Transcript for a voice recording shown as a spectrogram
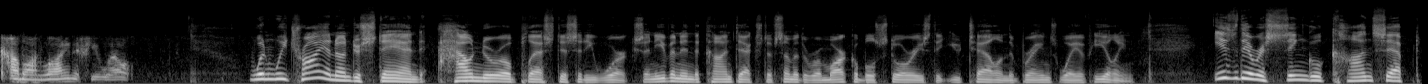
come online, if you will. When we try and understand how neuroplasticity works, and even in the context of some of the remarkable stories that you tell in The Brain's Way of Healing, is there a single concept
